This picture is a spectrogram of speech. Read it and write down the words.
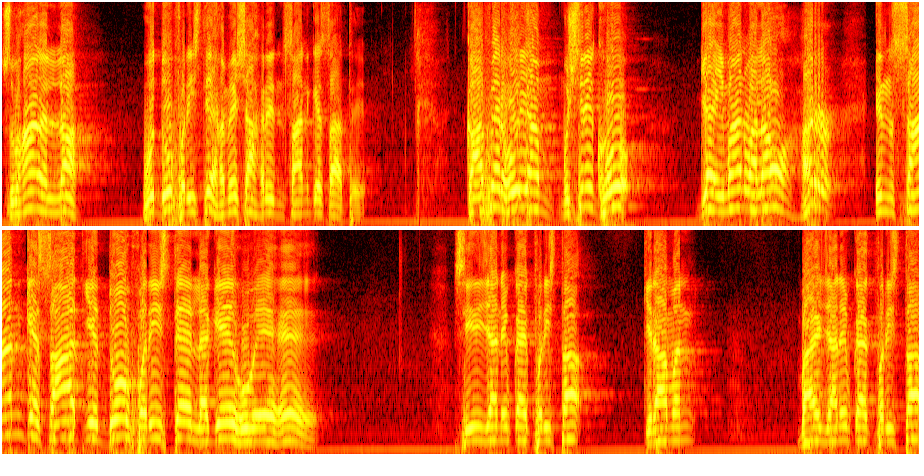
सुबहान अल्लाह वो दो फरिश्ते हमेशा हर इंसान के साथ है काफिर हो या मुशरक हो, या ईमान वाला हो, हर इंसान के साथ ये दो फरिश्ते लगे हुए हैं सीधी जानब का एक फरिश्ता, किरामन, बाएँ जानब का एक फरिश्ता,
